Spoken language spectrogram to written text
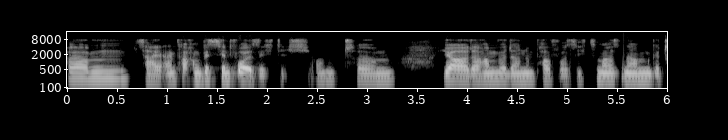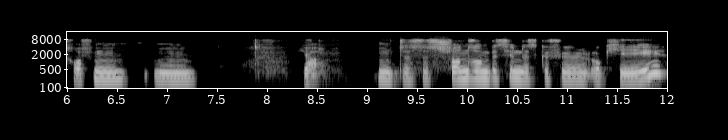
Ähm, sei einfach ein bisschen vorsichtig. Und ähm, ja, da haben wir dann ein paar Vorsichtsmaßnahmen getroffen. Ähm, ja, und das ist schon so ein bisschen das Gefühl, okay,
